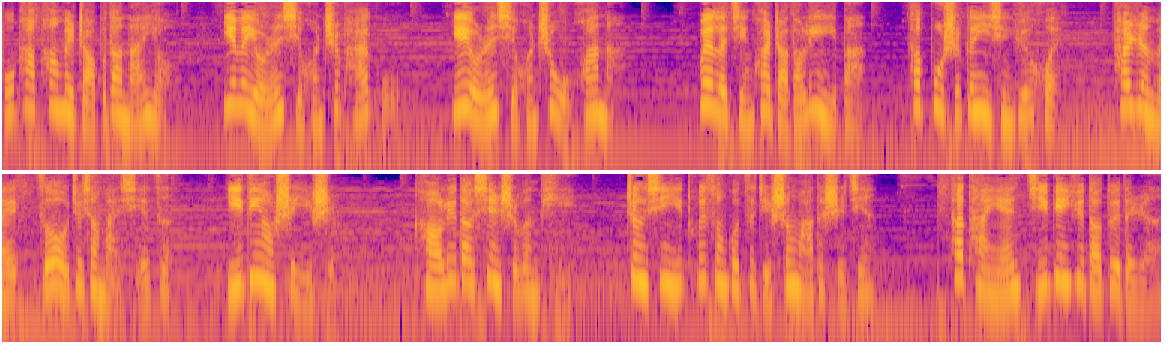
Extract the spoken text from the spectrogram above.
不怕胖妹找不到男友，因为有人喜欢吃排骨。也有人喜欢吃五花腩。为了尽快找到另一半，她不时跟异性约会。她认为择偶就像买鞋子，一定要试一试。考虑到现实问题，郑欣宜推算过自己生娃的时间。她坦言，即便遇到对的人，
